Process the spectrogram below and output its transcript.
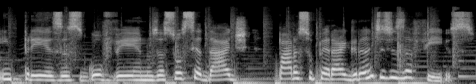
empresas, governos, a sociedade para superar grandes desafios.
